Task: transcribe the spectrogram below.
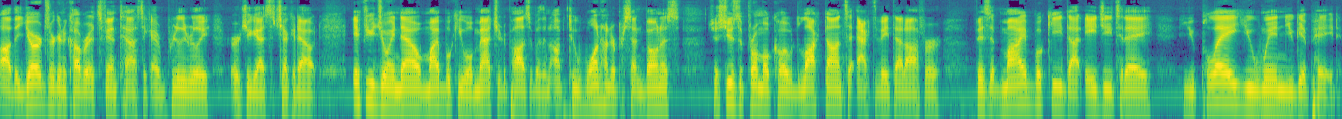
uh, the yards they're going to cover. It's fantastic. I really, really urge you guys to check it out. If you join now, MyBookie will match your deposit with an up to 100% bonus. Just use the promo code locked on to activate that offer. Visit mybookie.ag today. You play, you win, you get paid.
